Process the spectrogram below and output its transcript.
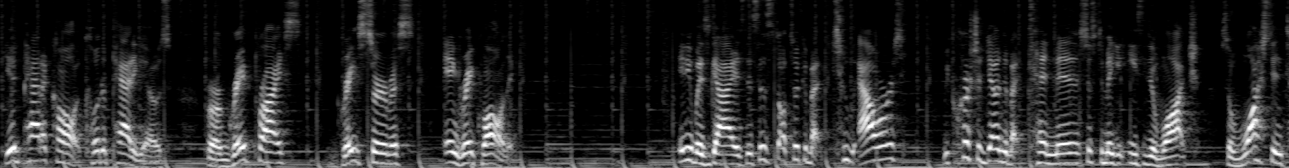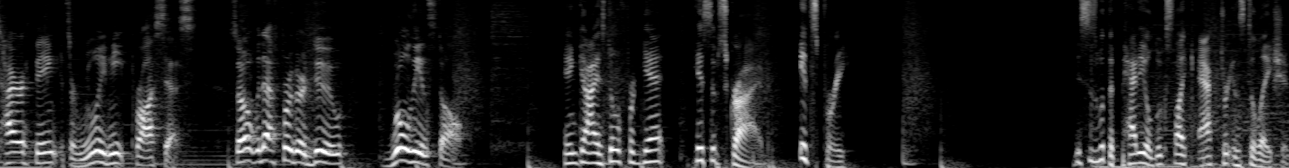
give Pat a call at Koda Patios for a great price, great service, and great quality. Anyways guys, this install took about two hours we crushed it down to about 10 minutes just to make it easy to watch. So watch the entire thing, it's a really neat process. So without further ado, roll the install. And guys, don't forget, hit subscribe. It's free. This is what the patio looks like after installation.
